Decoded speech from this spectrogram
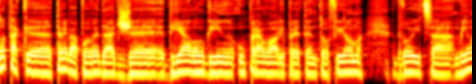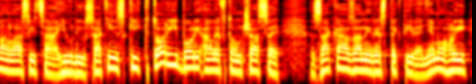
No tak e, treba povedať, že dialógy upravovali pre tento film dvojica Milan Lasica a Julius Satinský, ktorí boli ale v tom čase zakázaní, respektíve nemohli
